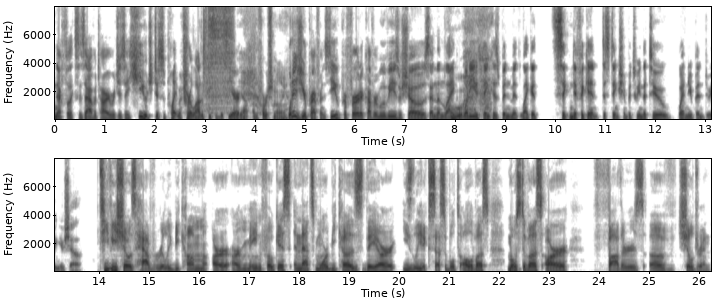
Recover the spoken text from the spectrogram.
Netflix's Avatar, which is a huge disappointment for a lot of people this year. Yeah, unfortunately. What is your preference? Do you prefer to cover movies or shows? And then, like, Ooh. what do you think has been like a significant distinction between the two when you've been doing your show? TV shows have really become our our main focus and that's more because they are easily accessible to all of us. Most of us are fathers of children.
